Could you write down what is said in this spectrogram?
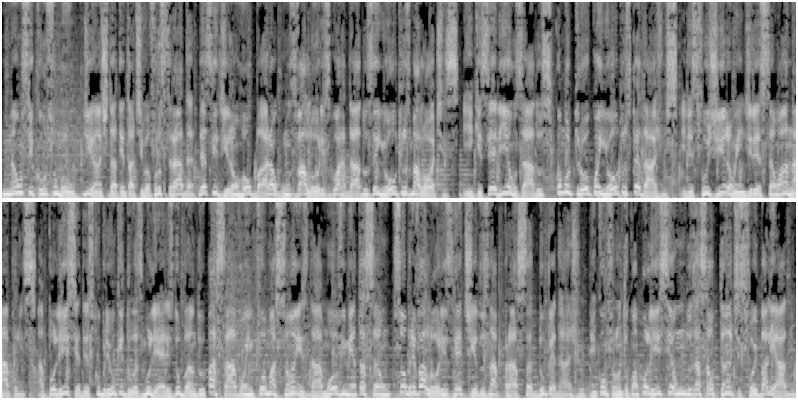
não se consumou. Diante da tentativa frustrada, decidiram decidiram roubar alguns valores guardados em outros malotes e que seriam usados como troco em outros pedágios. Eles fugiram em direção a Anápolis. A polícia descobriu que duas mulheres do bando passavam informações da movimentação sobre valores retidos na praça do pedágio. Em confronto com a polícia, um dos assaltantes foi baleado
